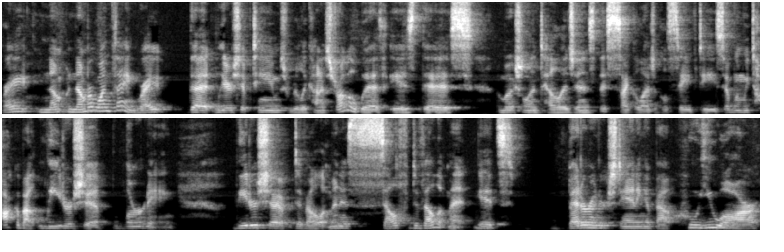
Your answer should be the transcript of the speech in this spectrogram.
right? Num- number one thing, right, that leadership teams really kind of struggle with is this emotional intelligence, this psychological safety. So when we talk about leadership learning, leadership development is self development. Mm-hmm. It's better understanding about who you are,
